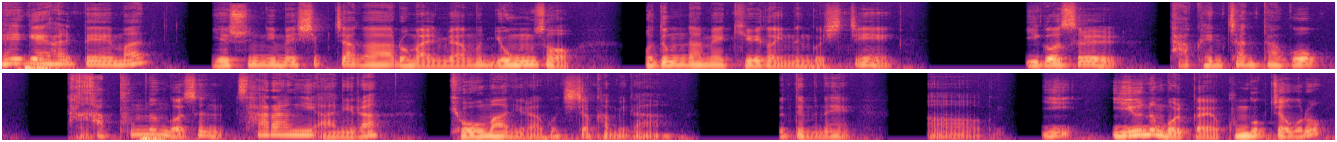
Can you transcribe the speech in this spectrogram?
회개할 때에만 예수님의 십자가로 말미암은 용서, 거듭남의 기회가 있는 것이지 이것을 다 괜찮다고 다 품는 것은 사랑이 아니라 교만이라고 지적합니다. 그 때문에 어, 이 이유는 뭘까요? 궁극적으로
